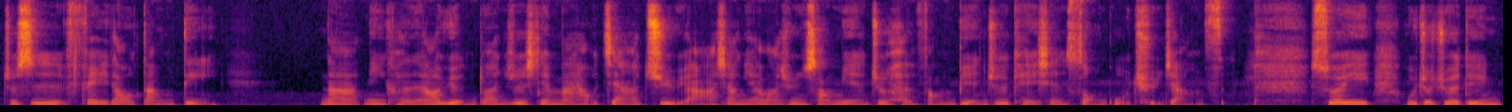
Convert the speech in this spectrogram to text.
就是飞到当地？那你可能要远端，就是先买好家具啊，像亚马逊上面就很方便，就是可以先送过去这样子。所以我就决定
